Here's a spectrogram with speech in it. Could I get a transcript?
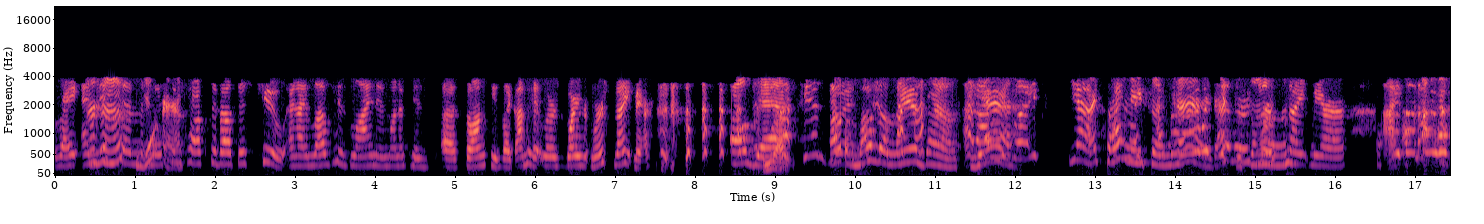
right? And Uh-huh. Nissim, Yeah. Nissim talks about this too, and I love his line in one of his uh songs. He's like, "I'm Hitler's wor- worst nightmare." Oh yeah. I Oh, can't do motherland bound. And I Yeah. was like, "Yeah." I told I'm me like, some I thought hair. That's the Hitler's song. worst nightmare. I thought I was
